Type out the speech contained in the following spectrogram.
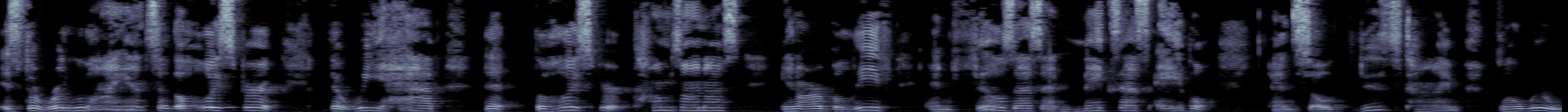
is the reliance of the Holy Spirit that we have, that the Holy Spirit comes on us in our belief and fills us and makes us able. And so this time, while we're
